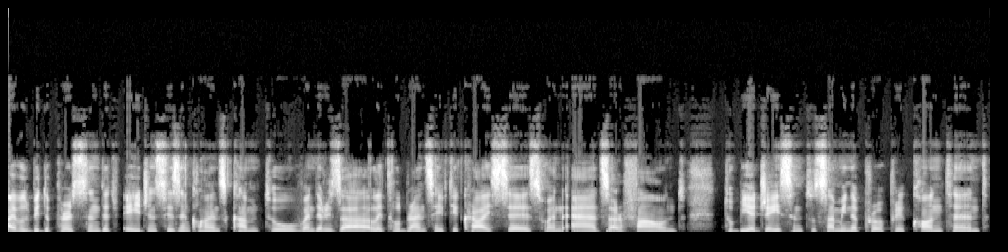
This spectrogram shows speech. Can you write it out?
I will be the person that agencies and clients come to when there is a little brand safety crisis, when ads are found to be adjacent to some inappropriate content,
